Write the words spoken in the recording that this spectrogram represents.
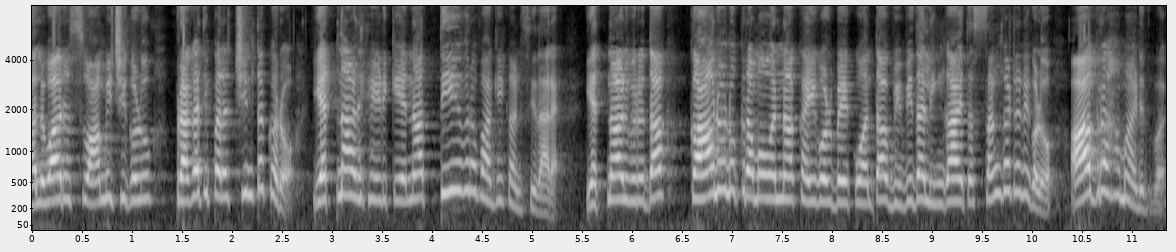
ಹಲವಾರು ಸ್ವಾಮೀಜಿಗಳು, ಪ್ರಗತಿಪರ ಚಿಂತಕರು ಯತ್ನಾಳ್ ಹೇಳಿಕೆಯನ್ನ ತೀವ್ರವಾಗಿ ಖಂಡಿಸಿದ್ದಾರೆ. ಯತ್ನಾಳ್ ವಿರುದ್ಧ ಕಾನೂನು ಕ್ರಮವನ್ನ ಕೈಗೊಳ್ಳಬೇಕು ಅಂತ ವಿವಿಧ ಲಿಂಗಾಯತ ಸಂಘಟನೆಗಳು ಆಗ್ರಹ ಮಾಡಿದ್ವು.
